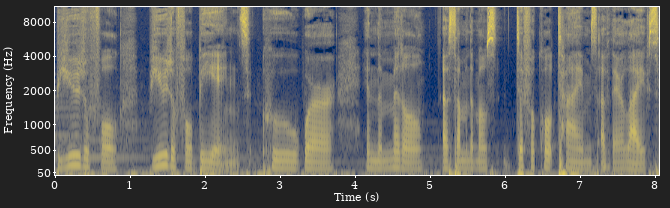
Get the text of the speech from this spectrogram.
beautiful, beautiful beings who were in the middle of some of the most difficult times of their lives,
